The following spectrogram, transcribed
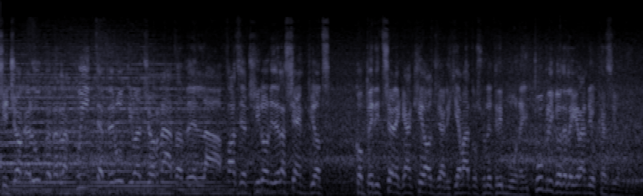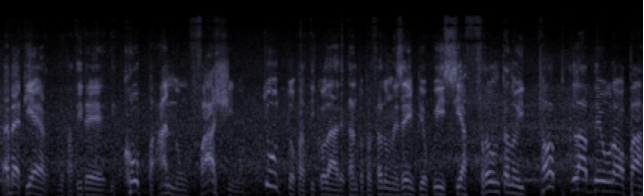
Si gioca dunque per la quinta e penultima giornata della fase a gironi della Champions, competizione che anche oggi ha richiamato sulle tribune il pubblico delle grandi occasioni. Eh beh, Pier, le partite di Coppa hanno un fascino tutto particolare, tanto per fare un esempio, qui si affrontano i top club d'Europa.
